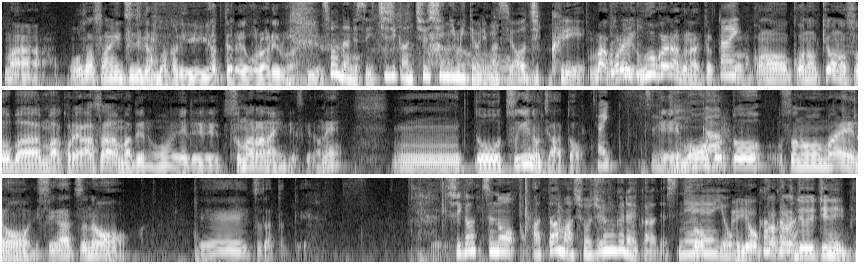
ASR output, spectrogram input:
まあ、大沢さん1時間ばかりやっておられるらしいです。そうなんです1時間中心に見ておりますよ、じっくりまあこれ動かなくなっちゃったと、はいこの、この、この今日の相場、まあこれ朝までの絵でつまらないんですけどね。うーんと、次のチャート。はい次が、えーもうちょっとその前の4月の、えーいつだったっけ、4月の頭初旬ぐらいからですね。そう。4 4日か日から11日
